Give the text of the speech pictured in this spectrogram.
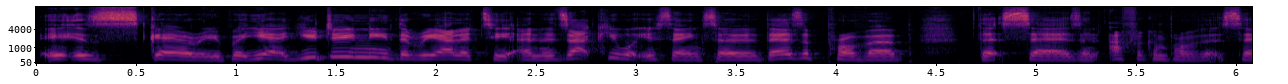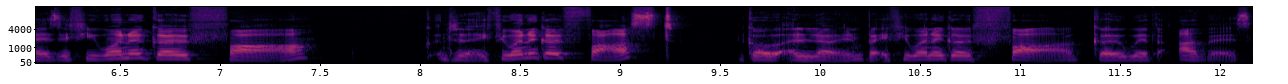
It is scary but yeah you do need the reality and exactly what you're saying. So there's a proverb that says an african proverb that says if you want to go far if you want to go fast go alone but if you want to go far go with others.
